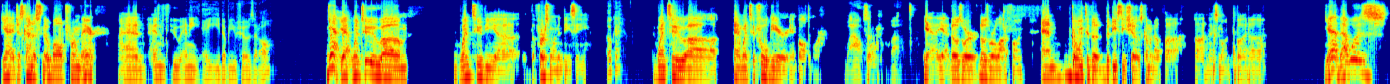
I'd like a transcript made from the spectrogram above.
yeah, it just kind of snowballed from there. And, And to any AEW shows at all? yeah, yeah, went to um, went to the uh, the first one in DC. Okay. Went to uh, and went to Full Gear in Baltimore. Wow. So Wow. yeah, yeah, those were those were a lot of fun. And going to the the DC shows coming up uh, uh, next month. But uh, yeah, that was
